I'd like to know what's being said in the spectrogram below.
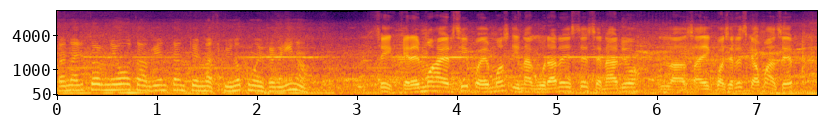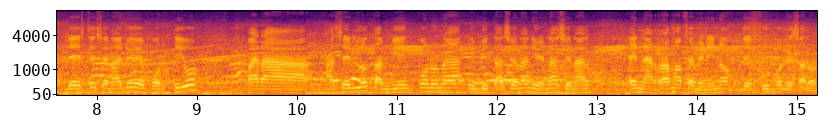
van a el torneo también tanto en masculino como en femenino. Sí, queremos ver si podemos inaugurar este escenario, las adecuaciones que vamos a hacer de este escenario deportivo para hacerlo también con una invitación a nivel nacional en la rama femenino de fútbol de salón.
